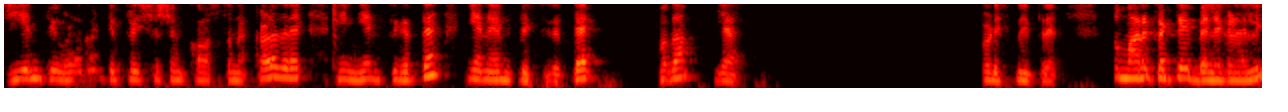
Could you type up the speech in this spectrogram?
ಜಿ ಎನ್ ಪಿ ಒಳಗ ಡಿಪ್ರಿಸಿಯೇಷನ್ ಕಾಸ್ಟ್ ಅನ್ನ ಕಳೆದ್ರೆ ನಿಮ್ಗೆ ಏನ್ ಸಿಗುತ್ತೆ? ಎನ್ ಎನ್ ಪಿ ಸಿಗುತ್ತೆ. ಹೌದಾ? ಎಸ್ ನೋಡಿ ಸ್ನೇಹಿತರೆ ಸೊ ಮಾರುಕಟ್ಟೆ ಬೆಲೆಗಳಲ್ಲಿ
